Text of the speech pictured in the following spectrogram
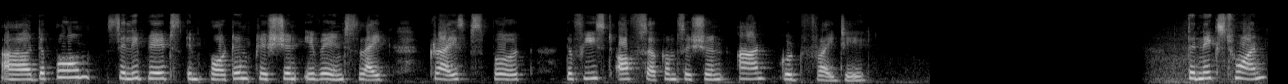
Uh, the poem celebrates important Christian events like Christ's birth, the Feast of Circumcision, and Good Friday. The next one,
